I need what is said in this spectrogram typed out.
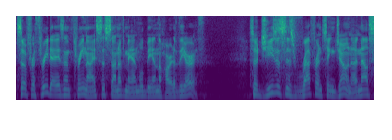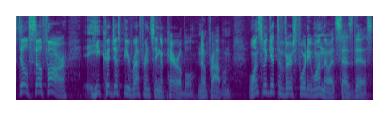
so for three days and three nights the Son of Man will be in the heart of the earth. So Jesus is referencing Jonah. Now, still, so far, he could just be referencing a parable, no problem. Once we get to verse 41, though, it says this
